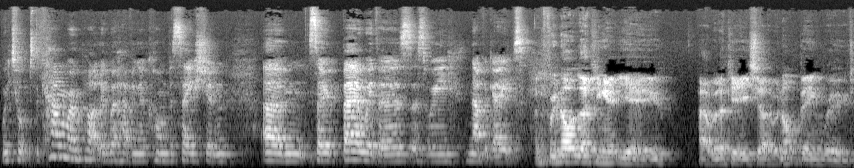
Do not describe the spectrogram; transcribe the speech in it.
we talked to the camera and partly we're having a conversation um, so bear with us as we navigate. And if we're not looking at you, uh, we're looking at each other. We're not being rude,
